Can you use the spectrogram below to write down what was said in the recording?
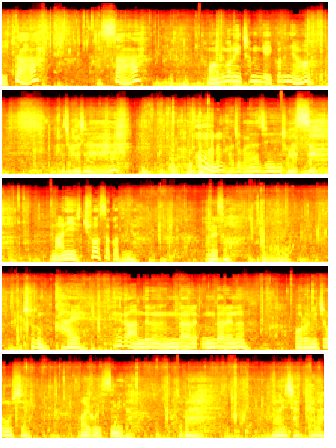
있다 아싸 왕건이 참게 있거든요. 가져가자. 오늘은 가져가야지. 좋았어. 많이 추웠었거든요. 그래서 지금 가에 해가 안 되는 응달, 응달에는 얼음이 조금씩 얼고 있습니다. 제발 많이 잡혀라.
